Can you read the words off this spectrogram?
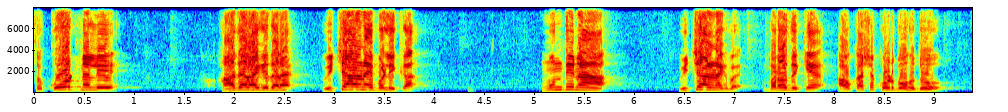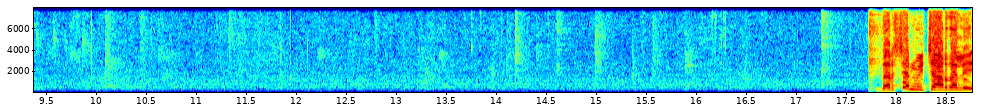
ಸೊ ಕೋರ್ಟ್ನಲ್ಲಿ ಹಾಜರಾಗಿದ್ದಾರೆ. ವಿಚಾರಣೆ ಬಳಿಕ ಮುಂದಿನ ವಿಚಾರಣೆಗೆ ಬರೋದಕ್ಕೆ ಅವಕಾಶ ಕೊಡಬಹುದು. ದರ್ಶನ್ ವಿಚಾರದಲ್ಲಿ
